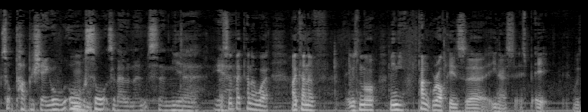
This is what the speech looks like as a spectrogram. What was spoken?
sort of publishing, all, all sorts of elements. And Yeah, uh, yeah. It's a bit kind of what I kind of. It was more. I mean, punk rock is uh, you know it's, it's, it was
